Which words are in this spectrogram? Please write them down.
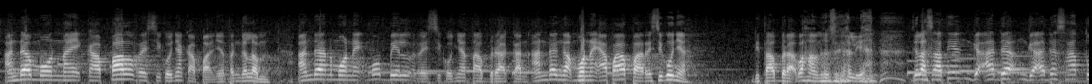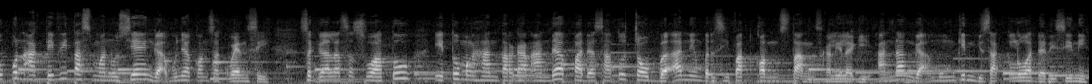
Anda mau naik kapal, resikonya kapalnya tenggelam. Anda mau naik mobil, resikonya tabrakan. Anda nggak mau naik apa-apa, resikonya ditabrak paham sekalian? Jelas artinya nggak ada nggak ada satupun aktivitas manusia yang nggak punya konsekuensi. Segala sesuatu itu menghantarkan anda pada satu cobaan yang bersifat konstan. Sekali lagi anda nggak mungkin bisa keluar dari sini.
